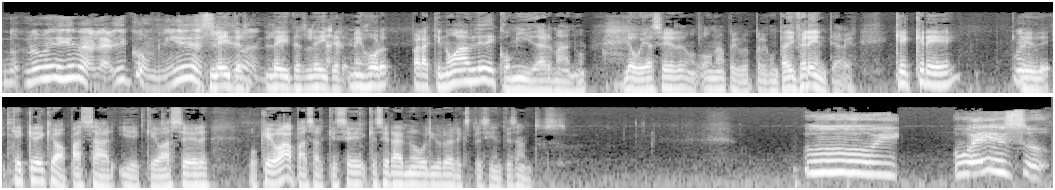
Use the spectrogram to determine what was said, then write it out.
No, no me dejen hablar de comida. Leider, Esteban. Leider, Leider, mejor, para que no hable de comida, hermano, le voy a hacer una pre- pregunta diferente. A ver, ¿qué cree, Bueno. eh, qué cree que va a pasar y de qué va a ser, o qué va a pasar, qué, se- qué será el nuevo libro del expresidente Santos? Uy, hueso.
